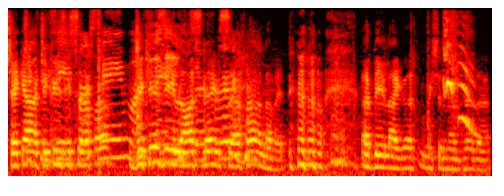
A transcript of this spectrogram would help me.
check out Jacuzzi, Jacuzzi, first Surfer. name, last Jacuzzi name, last name Surfer. Surfer. I love it. That'd be like that. We should never do that.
